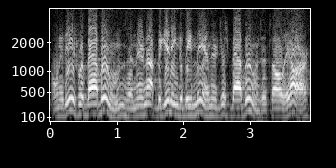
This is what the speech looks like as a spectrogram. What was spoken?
Only these were baboons, and they're not beginning to be men, they're just baboons, that's all they are.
